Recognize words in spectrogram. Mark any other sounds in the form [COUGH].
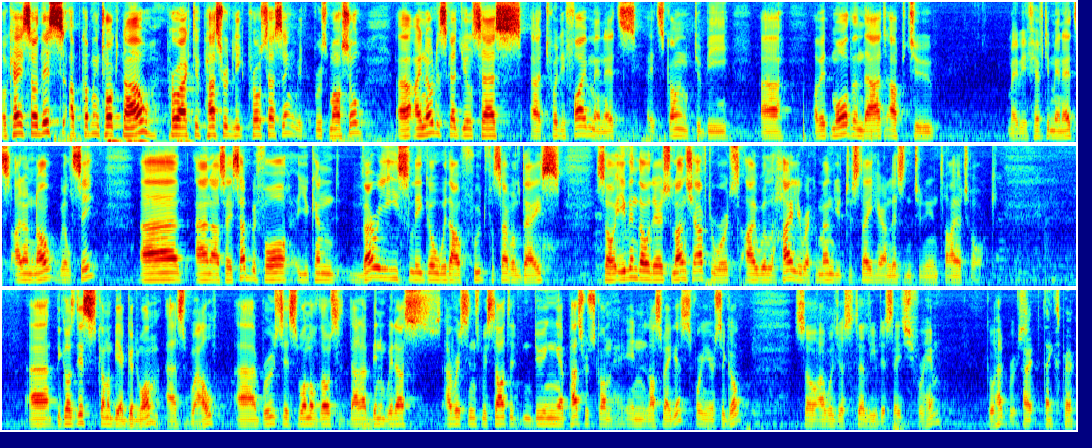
Okay, so this upcoming talk now, proactive password leak processing with Bruce Marshall. Uh, I know the schedule says uh, 25 minutes. It's going to be uh, a bit more than that, up to maybe 50 minutes. I don't know. We'll see. Uh, and as I said before, you can very easily go without food for several days. So even though there's lunch afterwards, I will highly recommend you to stay here and listen to the entire talk. Uh, because this is going to be a good one as well. Uh, Bruce is one of those that have been with us ever since we started doing uh, in Las Vegas four years ago. So I will just uh, leave the stage for him. Go ahead, Bruce. All right, thanks, Per.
